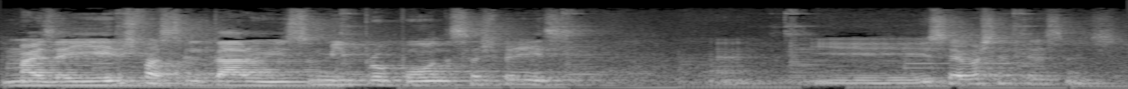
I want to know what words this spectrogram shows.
Mas aí eles facilitaram isso me propondo essa experiência. E isso é bastante interessante.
